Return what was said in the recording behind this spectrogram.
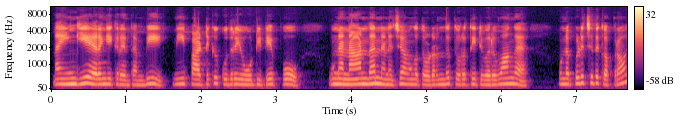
நான் இங்கேயே இறங்கிக்கிறேன் தம்பி. நீ பாட்டுக்கு குதிரையை ஓட்டிகிட்டே போ. உன்னை நான் தான் நினச்சி அவங்க தொடர்ந்து துரத்திட்டு வருவாங்க. உன்னை பிடிச்சதுக்கப்புறம்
